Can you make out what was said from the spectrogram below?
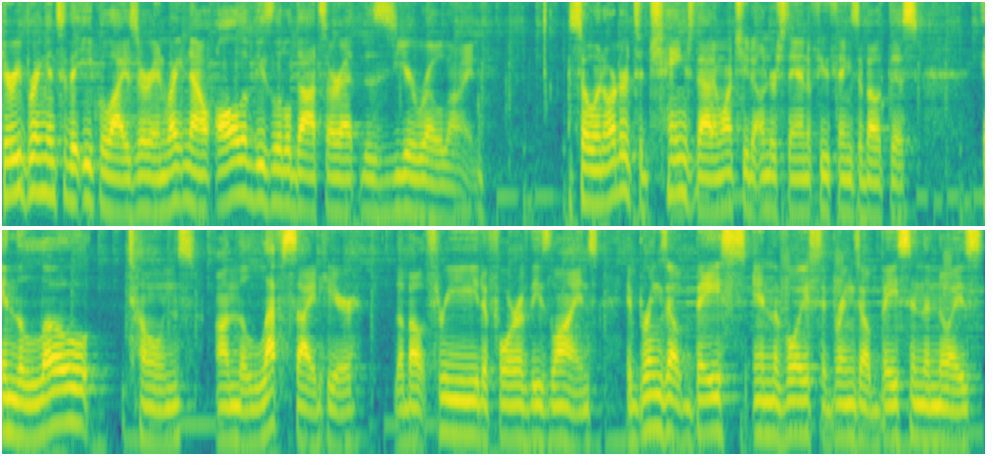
Here we bring into the equalizer and right now all of these little dots are at the zero line. So in order to change that, I want you to understand a few things about this. In the low tones on the left side here, about three to four of these lines, it brings out bass in the voice, it brings out bass in the noise,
